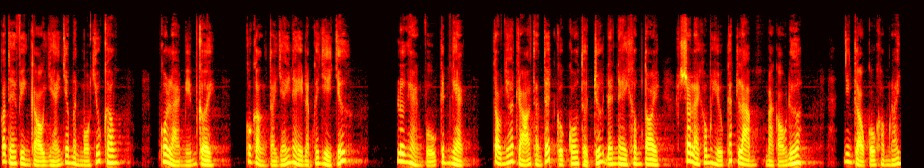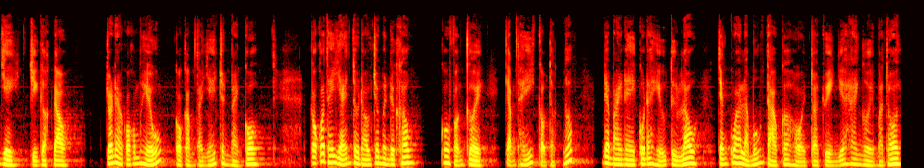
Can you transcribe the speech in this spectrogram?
có thể phiền cậu giảng cho mình một chút không? Cô lại mỉm cười, cô cần tờ giấy này làm cái gì chứ? Lương Hàng Vũ kinh ngạc, cậu nhớ rõ thành tích của cô từ trước đến nay không tồi, sao lại không hiểu cách làm mà cậu đưa? Nhưng cậu cũng không nói gì, chỉ gật đầu. Chỗ nào cậu không hiểu, cậu cầm tờ giấy trên bàn cô. Cậu có thể giảng từ đầu cho mình được không? Cô vẫn cười, cảm thấy cậu thật ngốc. Đề bài này cô đã hiểu từ lâu, chẳng qua là muốn tạo cơ hội trò chuyện giữa hai người mà thôi.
